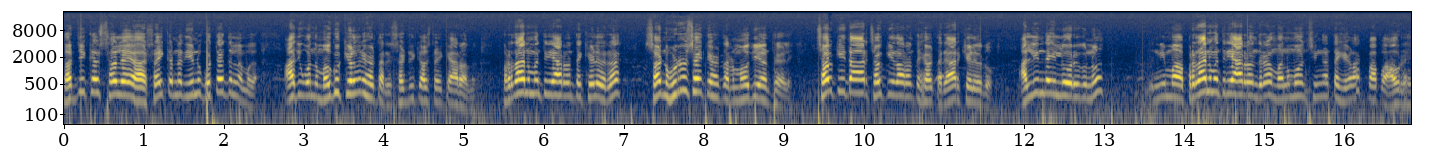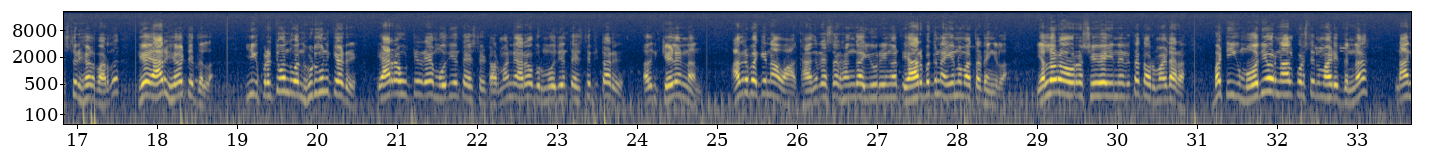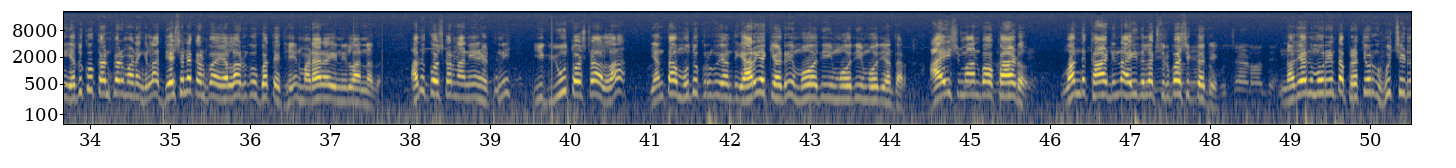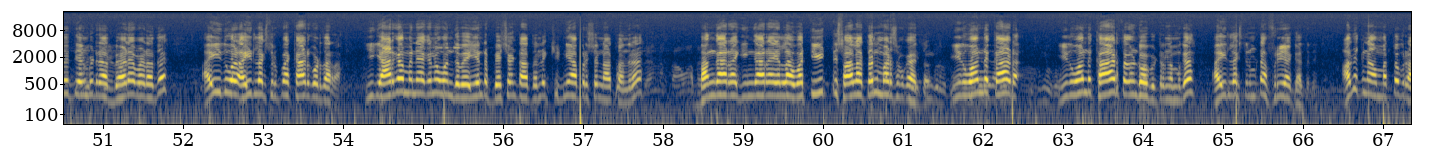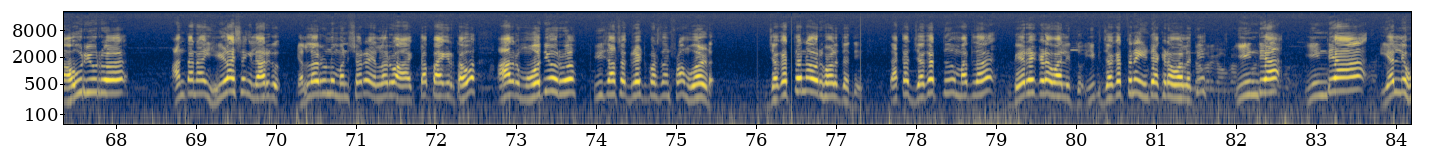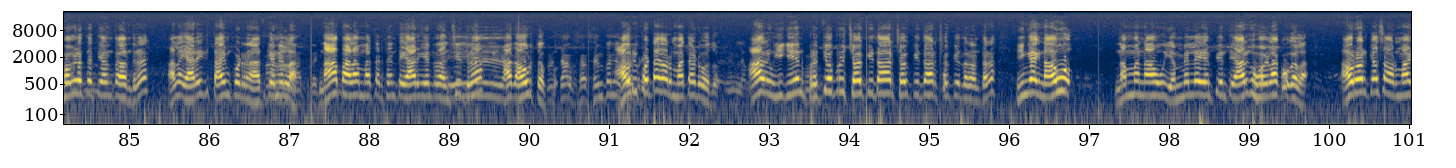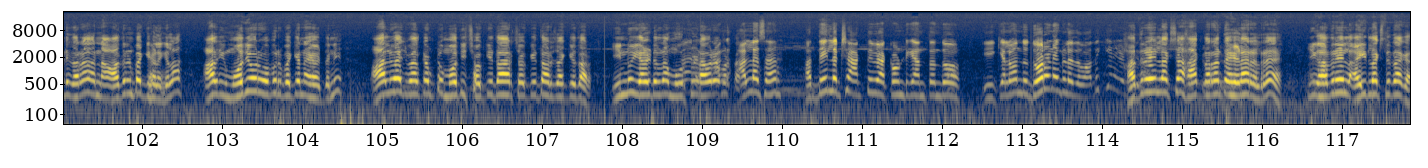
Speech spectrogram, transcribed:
ಸರ್ಜಿಕಲ್ ಸಲ ಸ್ಟ್ರೈಕ್ ಅನ್ನೋದು ಏನು ಗೊತ್ತಾಯ್ತಿಲ್ಲ ನಮಗೆ. ಅದು ಒಂದು ಮಗು ಕೇಳಿದ್ರೆ ಹೇಳ್ತಾರೆ ಸರ್ಜಿಕಲ್ ಸ್ಟ್ರೈಕ್ ಯಾರು ಅಂದ್ರೆ ಪ್ರಧಾನಮಂತ್ರಿ ಯಾರು ಅಂತ ಕೇಳಿದ್ರೆ, ಸಣ್ಣ ಹುಡುಗರು ಸಹಿತ ಹೇಳ್ತಾರೆ, ಮೋದಿ ಅಂತ ಹೇಳಿ. ಚೌಕಿದಾರ್ ಚೌಕಿದಾರ್ ಅಂತ ಹೇಳ್ತಾರೆ, ಯಾರು ಕೇಳಿದ್ರು. ಅಲ್ಲಿಂದ ಇಲ್ಲಿವರೆಗೂ ನಿಮ್ಮ ಪ್ರಧಾನಮಂತ್ರಿ ಯಾರು ಅಂದ್ರೆ ಮನಮೋಹನ್ ಸಿಂಗ್ ಅಂತ ಹೇಳಕ್ಕೆ ಪಾಪ ಅವ್ರ ಹೆಸರು ಹೇಳಬಾರ್ದು. ಹೇ, ಯಾರು ಹೇಳ್ತಿದ್ದಲ್ಲ. ಈಗ ಪ್ರತಿಯೊಂದು ಒಂದು ಹುಡುಗನ ಕೇಳ್ರಿ, ಯಾರ ಹುಟ್ಟಿದ್ರೆ ಮೋದಿ ಅಂತ ಹೆಸರಿಟ್ಟಾರ, ಮೊನ್ನೆ ಯಾರೋ ಒಬ್ರು ಮೋದಿ ಅಂತ ಹೆಸರಿಟ್ಟಾರೆ ಅದನ್ನ ಕೇಳೇನು ನಾನು. ಅದ್ರ ಬಗ್ಗೆ ನಾವು ಕಾಂಗ್ರೆಸ್ಸರ್ ಹಂಗೆ, ಇವ್ರು ಹಿಂಗೆ ಅಂತ ಯಾರ ಬಗ್ಗೆ ನಾ ಏನೂ ಮಾತಾಡಂಗಿಲ್ಲ. ಎಲ್ಲರೂ ಅವರ ಸೇವೆ ಏನೇನಿರ್ತೈತೆ ಅವ್ರು ಮಾಡ್ಯಾರ. ಬಟ್ ಈಗ ಮೋದಿಯವ್ರು ನಾಲ್ಕು ವರ್ಷದಲ್ಲಿ ಮಾಡಿದ್ದನ್ನು ನಾನು ಎದಕ್ಕೂ ಕನ್ಫರ್ಮ್ ಮಾಡಂಗಿಲ್ಲ, ದೇಶನೇ ಕನ್ಫ ಎಲ್ಲರಿಗೂ ಗೊತ್ತೈತಿ ಏನು ಮಾಡ್ಯಾರ ಏನಿಲ್ಲ ಅನ್ನೋದು. ಅದಕ್ಕೋಸ್ಕರ ನಾನು ಏನು ಹೇಳ್ತೀನಿ, ಈಗ ಯೂತ್ ಅಷ್ಟೇ ಅಲ್ಲ ಎಂಥ ಮುದುಕರಿಗೂ ಎಂತ ಯಾರಿಗೆ ಕೇಳ್ರಿ, ಮೋದಿ ಮೋದಿ ಮೋದಿ ಅಂತಾರೆ. ಆಯುಷ್ಮಾನ್ ಭಾವ್ ಕಾರ್ಡು ಒಂದು ಕಾರ್ಡಿಂದ ಐದು ಲಕ್ಷ ರೂಪಾಯಿ ಸಿಗ್ತೈತಿ. ನದೇಂದ್ರ ಮೂರಿಂದ ಪ್ರತಿಯೊರ್ಗು ಹುಚ್ಚು ಹಿಡ್ತೈತಿ ಅಂದ್ಬಿಟ್ರೆ ಅದು ಬೇಡ ಬೇಡ ಅದು. ಐದು ಐದು ಲಕ್ಷ ರೂಪಾಯಿ ಕಾರ್ಡ್ ಕೊಡ್ತಾರ ಈಗ ಯಾರ್ಗ ಮನ್ಯಾಗನ ಒಂದು ಏನಾರ ಪೇಷಂಟ್ ಆತಂದ್ರೆ ಕಿಡ್ನಿ ಆಪರೇಷನ್ ಆತಂದ್ರೆ, ಬಂಗಾರ, ಗಿಂಗಾರ ಎಲ್ಲ ಒತ್ತಿ ಇಟ್ಟು ಸಾಲ ತಂದು ಮಾಡಿಸ್ಬೇಕಾಯ್ತು. ಇದು ಒಂದು ಕಾರ್ಡ್ ಇದು ಒಂದು ಕಾರ್ಡ್ ತಗೊಂಡು ಹೋಗ್ಬಿಟ್ರೆ ನಮ್ಗೆ ಐದು ಲಕ್ಷದ ಮಟ್ಟ ಫ್ರೀ ಆಕತ್ರಿ ಅದಕ್ಕೆ ನಾವು ಮತ್ತೊಬ್ರು ಅವ್ರು ಇವರು ಅಂತ ನಾ ಹೇಳಸಂಗಿಲ್ಲ ಯಾರಿಗೂ. ಎಲ್ಲರೂ ಮನುಷ್ಯರು ಎಲ್ಲರೂ ತಪ್ಪಾಗಿರ್ತಾವೆ. ಆದ್ರೆ ಮೋದಿಯವರು is also great person from world. ಜಗತ್ತನ್ನು ಅವ್ರಿಗೆ ಹೊಳ್ತೈತಿ. ಯಾಕಂದ್ರೆ ಜಗತ್ತು ಮೊದ್ಲು ಬೇರೆ ಕಡೆ ವಾಲಿತ್ತು. ಈಗ ಜಗತ್ತನ್ನ ಇಂಡಿಯಾ ಕಡೆ ಹೊಲತಿ ಇಂಡಿಯಾ ಇಂಡಿಯಾ ಎಲ್ಲಿ ಹೊಗಳತೈತಿ ಅಂತ ಅಂದ್ರೆ ಅಲ್ಲ ಯಾರಿಗೆ ಟೈಮ್ ಕೊಡ್ರ ಅದಕ್ಕೇನಿಲ್ಲ ನಾ ಭಾಳ ಮಾತಾಡ್ತಂತ ಯಾರಿಗೇನಾರ ಅನ್ಸಿದ್ರ ಅದು ಅವ್ರ ತಪ್ಪು. ಅವ್ರಿಗೆ ಕೊಟ್ಟಾಗ ಅವ್ರು ಮಾತಾಡ್ಬೋದು. ಆದ್ರೆ ಈಗ ಏನು ಪ್ರತಿಯೊಬ್ಬರು ಚೌಕಿದಾರ್ ಚೌಕಿದಾರ್ ಚೌಕಿದಾರ್ ಅಂತಾರೆ ಹಿಂಗಾಗಿ ನಾವು ನಮ್ಮ ನಾವು M L A M P ಅಂತ ಯಾರಿಗೂ ಹೊಗಳಕ್ಕೆ ಹೋಗಲ್ಲ. ಅವ್ರವ್ರ ಕೆಲಸ ಅವ್ರು ಮಾಡಿದಾರ. ನಾವು ಅದ್ರ ಬಗ್ಗೆ ಹೇಳಂಗಿಲ್ಲ. ಆದ್ರೆ ಈಗ ಮೋದಿಯವ್ರ ಒಬ್ಬರ ಬಗ್ಗೆ ನಾ ಹೇಳ್ತೀನಿ. Always welcome to Modi chowkidar chowkidar chowkidar ಇನ್ನು ಎರಡರಿಂದ ಮೂರು ಫೀಟ್ ಅವರೇ ಬರ್ತಾರೆ. ಅಲ್ಲ ಸರ್ ಹದಿನೈದು ಲಕ್ಷ ಹಾಕ್ತೇವೆ ಅಕೌಂಟ್ಗೆ ಅಂತಂದು ಈ ಕೆಲವೊಂದು ಧೋರಣೆಗಳಿದಾವೆ. ಅದಕ್ಕೆ ಹದಿನೈದು ಲಕ್ಷ ಹಾಕ್ತಾರಂತ ಹೇಳ್ಯಾರಲ್ರಿ ಈಗ ಹದಿನೈದು ಐದು ಲಕ್ಷದಾಗ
